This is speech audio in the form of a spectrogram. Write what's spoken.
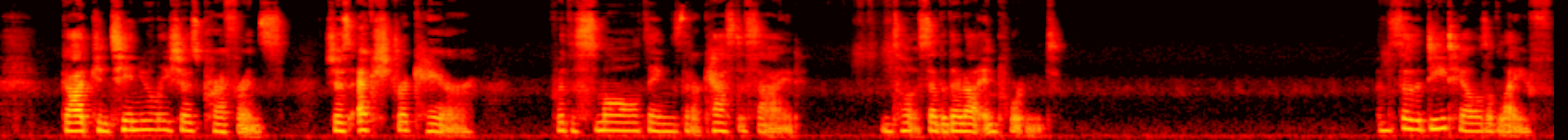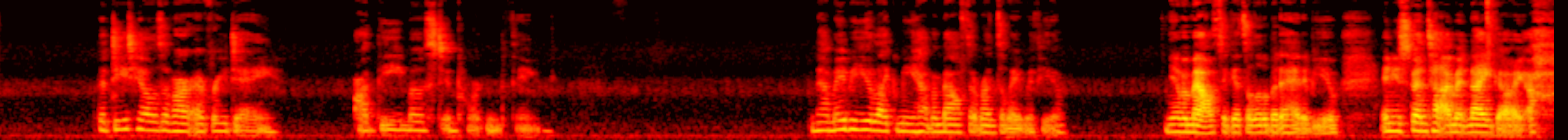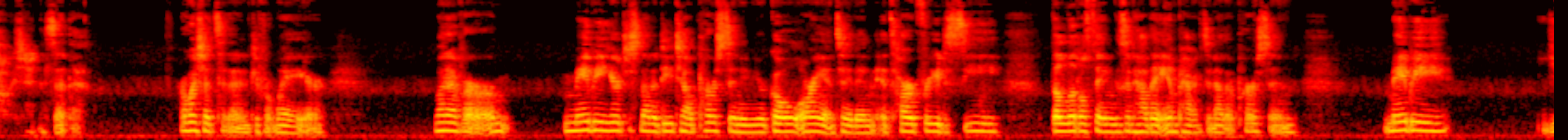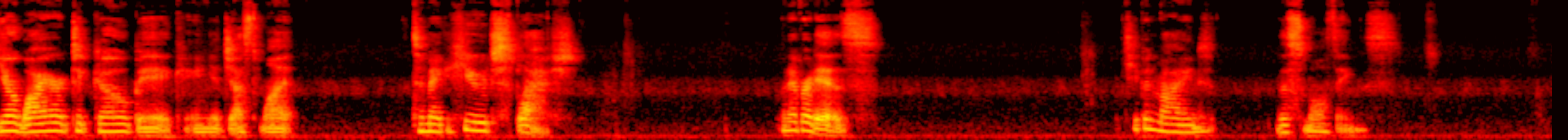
God continually shows preference shows extra care for the small things that are cast aside and said that they're not important and so the details of life, the details of our everyday, are the most important thing. Now, maybe you, like me, have a mouth that runs away with you. You have a mouth that gets a little bit ahead of you, and you spend time at night going, Oh, I shouldn't have said that. Or wish I'd said that in a different way, or whatever. Maybe you're just not a detailed person and you're goal oriented, and it's hard for you to see the little things and how they impact another person. Maybe you're wired to go big and you just want to make a huge splash. Whatever it is, keep in mind the small things.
